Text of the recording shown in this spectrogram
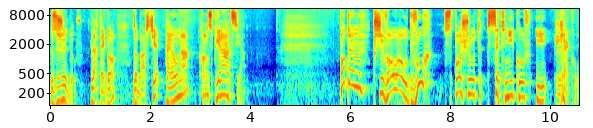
z Żydów. Dlatego zobaczcie, pełna konspiracja. Potem przywołał dwóch spośród setników i rzekł:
